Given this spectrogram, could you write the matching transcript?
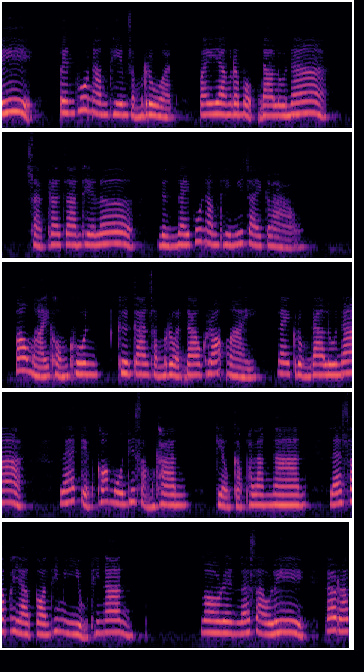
ลี่ เป็นผู้นำทีมสำรวจไปยังระบบดาวลูน่าศาสตราจารย์เทเลอร์ หนึ่งในผู้นำทีมวิจัยกล่าว เป้าหมายของคุณคือการสำรวจดาวเคราะห์ใหม่ ในกลุ่มดาวลูน่าและเก็บข้อมูลที่สำคัญ เกี่ยวกับพลังงาน และทรัพยากรที่มีอยู่ที่นั่น ลอเรนและซาลลี่ ได้รับ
